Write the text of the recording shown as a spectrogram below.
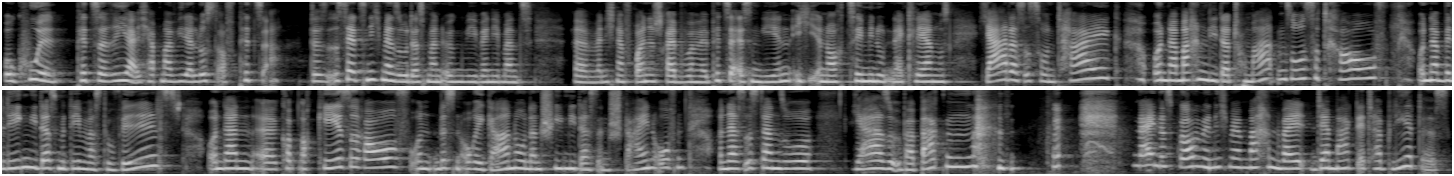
oh cool, Pizzeria, ich habe mal wieder Lust auf Pizza. Das ist jetzt nicht mehr so, dass man irgendwie, wenn jemand äh, wenn ich einer Freundin schreibe, wollen wir Pizza essen gehen, ich ihr noch zehn Minuten erklären muss, ja, das ist so ein Teig und da machen die da Tomatensoße drauf und dann belegen die das mit dem, was du willst und dann äh, kommt noch Käse rauf und ein bisschen Oregano und dann schieben die das in den Steinofen und das ist dann so, ja, so überbacken. Nein, das brauchen wir nicht mehr machen, weil der Markt etabliert ist.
